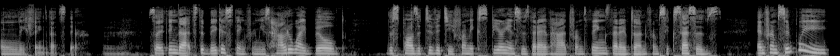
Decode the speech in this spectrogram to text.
only thing that's there? So I think that's the biggest thing for me is how do I build this positivity from experiences that I've had, from things that I've done, from successes, and from simply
